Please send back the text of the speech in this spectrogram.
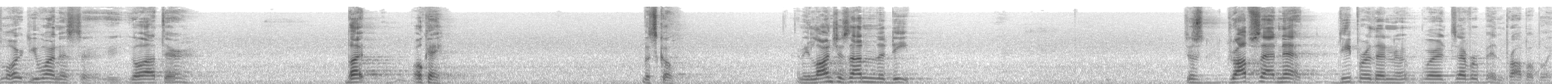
"Lord, you want us to go out there?" But, okay, let's go. And he launches out in the deep. Just drops that net deeper than where it's ever been, probably.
